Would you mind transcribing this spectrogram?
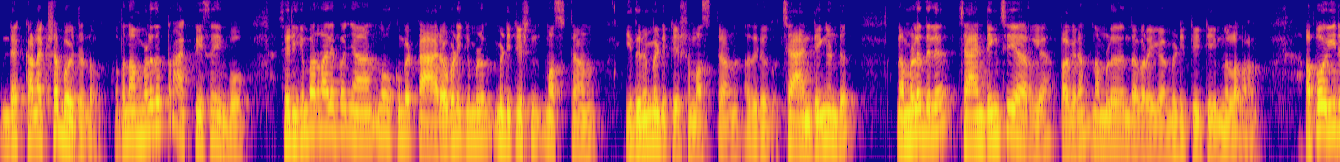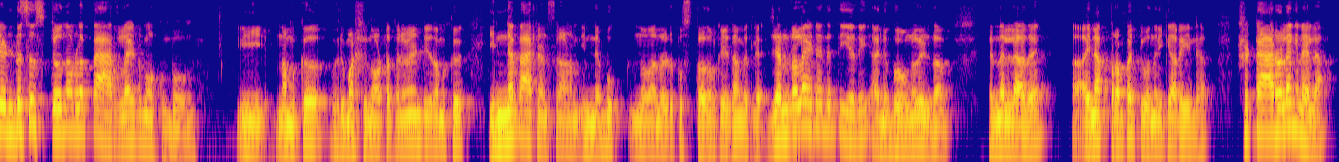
ന്റെ കണക്ഷൻ പോയിട്ടുണ്ടാവും അപ്പോൾ നമ്മളിത് പ്രാക്ടീസ് ചെയ്യുമ്പോൾ ശരിക്കും പറഞ്ഞാൽ ഇപ്പോൾ ഞാൻ നോക്കുമ്പോൾ ടാരോ പഠിക്കുമ്പോഴും മെഡിറ്റേഷൻ മസ്റ്റാണ് ഇതിനും മെഡിറ്റേഷൻ മസ്റ്റാണ് അതിൽ ചാന്റിങ് ഉണ്ട്. നമ്മളിതിൽ ചാന്റിങ് ചെയ്യാറില്ല. പകരം നമ്മൾ എന്താ പറയുക മെഡിറ്റേറ്റ് ചെയ്യും എന്നുള്ളതാണ്. അപ്പോൾ ഈ രണ്ട് സിസ്റ്റവും നമ്മൾ പാരലായിട്ട് നോക്കുമ്പോൾ ഈ നമുക്ക് ഒരു മഷിനോട്ടത്തിന് വേണ്ടി നമുക്ക് ഇന്ന പാറ്റേൺസ് കാണും ഇന്ന ബുക്ക് എന്ന് പറഞ്ഞൊരു പുസ്തകം നമുക്ക് എഴുതാൻ പറ്റില്ല. ജനറലായിട്ട് എന്റെ തിയറി അനുഭവങ്ങൾ എഴുതാം. എന്നല്ലാതെ അതിനപ്പുറം പറ്റുമെന്ന് എനിക്കറിയില്ല. പക്ഷെ ടാരോൽ അങ്ങനെയല്ല.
